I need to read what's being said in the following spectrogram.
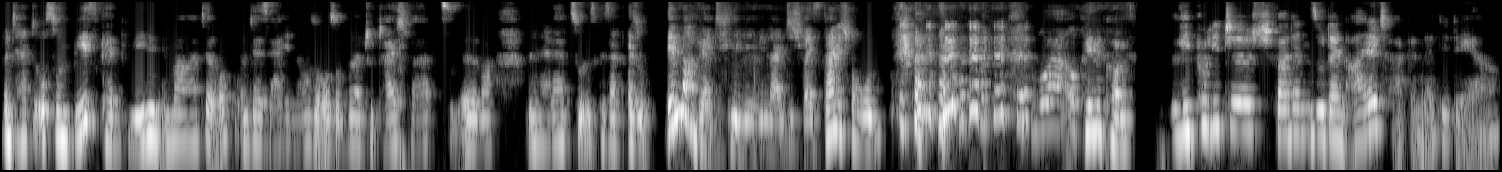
und hatte auch so ein Basecamp. Lenin immer hatte auch und der sah genauso aus, obwohl er total schwarz äh, war. Und dann hat er zu uns gesagt, also immer werde ich Lenin genannt. Ich weiß gar nicht warum. Wo er auch hinkommt. Wie politisch war denn so dein Alltag in der DDR?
